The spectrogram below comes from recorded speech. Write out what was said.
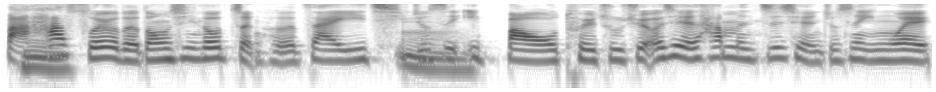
把它所有的东西都整合在一起，嗯、就是一包推出去。而且他们之前就是因为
